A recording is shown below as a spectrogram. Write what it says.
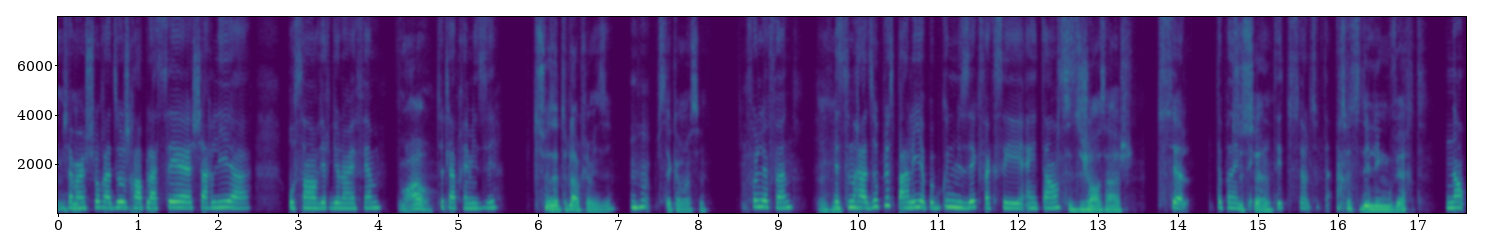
J'avais Mhm. un show radio, je remplaçais Charlie à- au 100,1 FM Wow. toute l'après-midi. Tu faisais toute l'après-midi? Mhm. C'était comment ça? Full le fun. Mhm. Mais c'est une radio plus parlée, il n'y a pas beaucoup de musique, fait que c'est intense. C'est du jasage. Tout seul. T'as pas seul. T'es tout seul tout le temps. Tu as des lignes ouvertes? Non.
